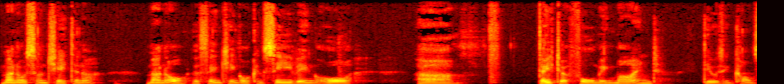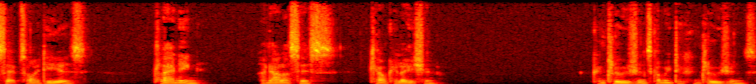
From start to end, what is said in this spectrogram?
Mano sanchetana, mano, the thinking or conceiving or uh, data forming mind, deals in concepts, ideas, planning, analysis, calculation, conclusions, coming to conclusions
